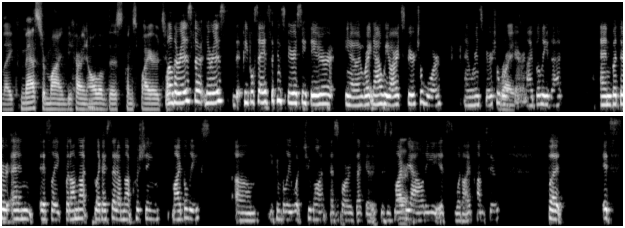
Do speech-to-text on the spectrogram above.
like mastermind behind all of this conspire to well there is the there is people say it's the conspiracy theater you know and right now we are at spiritual war and we're in spiritual Right. warfare and i believe that. And but there and it's like but i'm not like i said i'm not pushing my beliefs. Um, you can believe what you want as far as that goes. This is my Right. reality. It's what i've come to. But it's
